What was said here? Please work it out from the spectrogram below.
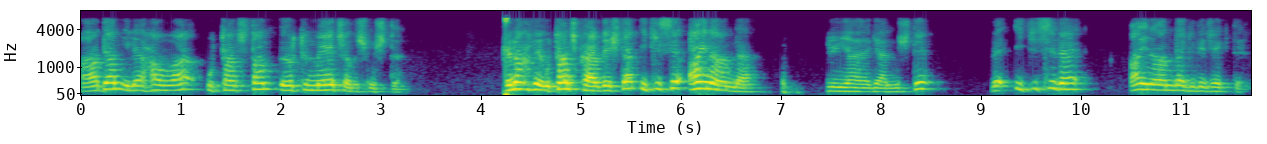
Adem ile Havva utançtan örtünmeye çalışmıştı. Günah ve utanç kardeşler ikisi aynı anda dünyaya gelmişti ve ikisi de aynı anda gidecekti.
